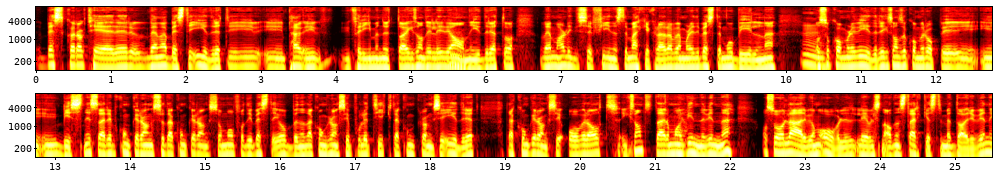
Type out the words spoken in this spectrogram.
Best karakterer, hvem er best i idrett i, i, i, i friminutta eller i mm. annen mm. idrett, og hvem har de fineste merkeklærne, hvem har de beste mobilene? Mm. Og så kommer det videre, ikke sant? så kommer det opp i, business, så er det konkurranse. Det er konkurranse om å få de beste jobbene, det er konkurranse i politikk, det er konkurranse i idrett, det er konkurranse overalt. ikke sant? Det er om å ja. vinne, vinne. Og så lærer vi om overlevelsen av den sterkeste med Darwin.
